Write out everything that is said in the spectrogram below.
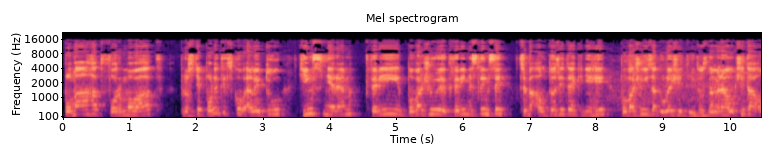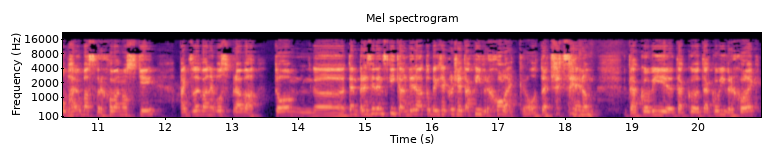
pomáhat formovat prostě politickou elitu tím směrem, který považuji, který myslím si třeba autoři té knihy považují za důležitý. To znamená určitá obhajoba svrchovanosti, ať zleva nebo zprava. To, eh, ten prezidentský kandidát, to bych řekl, že je takový vrcholek. Jo? To je přece jenom takový, tako, takový vrcholek.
